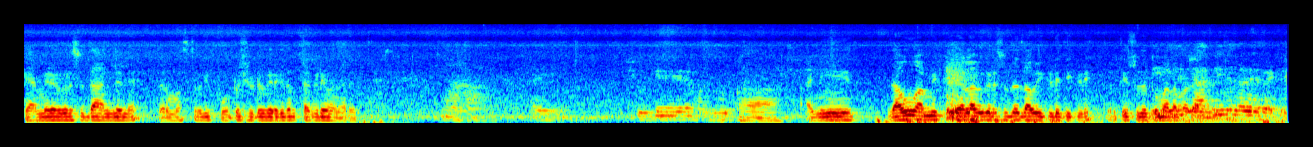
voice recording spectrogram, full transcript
कॅमेरे वगैरे सुद्धा आणलेले आहे. तर मस्तपैकी फोटोशूट वगैरे एकदम तगडे होणार आहेत. हां आणि जाऊ आम्ही फिरायला वगैरे सुद्धा जाऊ इकडे तिकडे. तर ते सुद्धा तुम्हाला बघायला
